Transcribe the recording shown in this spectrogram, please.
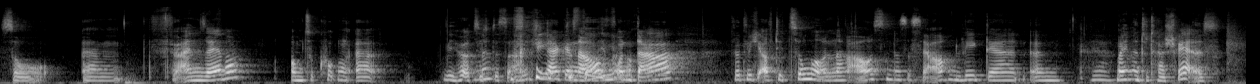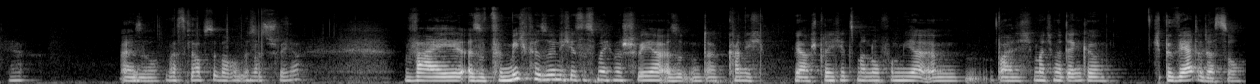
So, ähm, für einen selber, um zu gucken, äh, wie hört sich ne? das an? ja, genau. Von da an? wirklich auf die Zunge und nach außen, das ist ja auch ein Weg, der ähm, ja. manchmal total schwer ist. Ja. Also, was glaubst du, warum ist es schwer? Weil, also für mich persönlich ist es manchmal schwer, also und da kann ich, ja, spreche ich jetzt mal nur von mir, ähm, weil ich manchmal denke, ich bewerte das so.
